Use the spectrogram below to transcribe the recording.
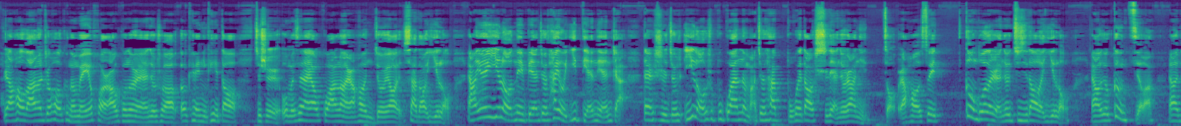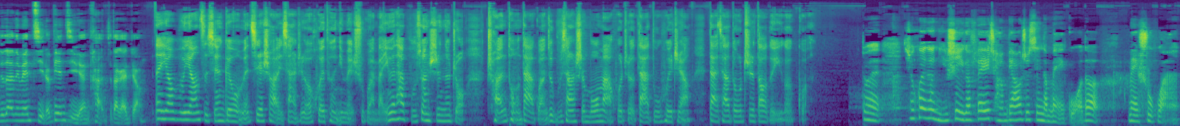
然后完了之后，可能没一会儿，然后工作人员就说：“OK，你可以到，就是我们现在要关了，然后你就要下到一楼。然后因为一楼那边就是它有一点点展，但是就是一楼是不关的嘛，就是它不会到十点就让你走，然后所以。”更多的人就聚集到了一楼，然后就更挤了，然后你就在那边挤着，边挤边看，就大概这样。那要不央子先给我们介绍一下这个惠特尼美术馆吧，因为它不算是那种传统大馆，就不像是 MoMA 或者大都会这样大家都知道的一个馆。对，其实惠特尼是一个非常标志性的美国的美术馆。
